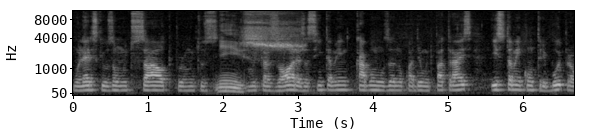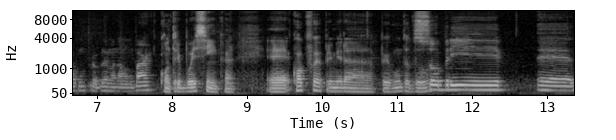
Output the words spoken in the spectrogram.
mulheres que usam muito salto por muitos, muitas horas, assim, também acabam usando o quadril muito para trás. Isso também contribui para algum problema na lombar? Contribui sim, cara. É, qual que foi a primeira pergunta do... Sobre é,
